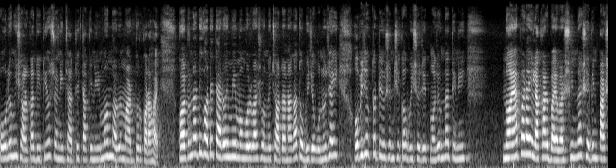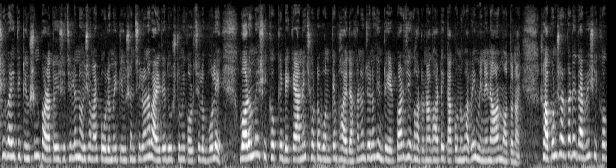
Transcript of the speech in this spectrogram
পৌলমী সরকার দ্বিতীয় শ্রেণির ছাত্রী তাকে নির্মমভাবে মারধর করা হয়। ঘটনাটি ঘটে তেরোই মে মঙ্গলবার সন্ধ্যে ছটা নাগাদ। অভিযোগ অনুযায়ী অভিযুক্ত টিউশন শিক্ষক বিশ্বজিৎ মজুমদার, তিনি নয়াপাড়া এলাকার বাসিন্দা সেদিন পাশের বাড়িতে টিউশন পড়াতে এসেছিলেন। ওই সময় পৌলমী টিউশন ছিল না, বাড়িতে দুষ্টুমি করছিল বলে বড় মেয়ে শিক্ষককে ডেকে আনে, ছোট বোনকে ভয় দেখানোর জন্য। কিন্তু এরপর যে ঘটনা ঘটে তা কোনোভাবেই মেনে নেওয়ার মতো নয়। স্বপন সরকারের দাবি, শিক্ষক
